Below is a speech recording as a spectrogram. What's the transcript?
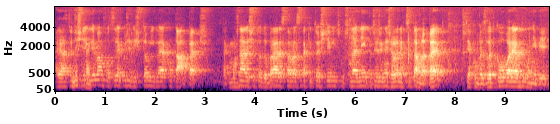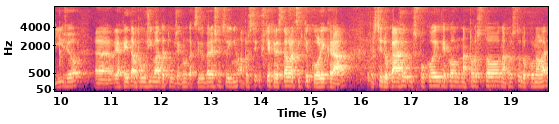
A já totiž někdy mám pocit, jako, že když v tom jídle jako tápeš, tak možná, když je to dobrá restaurace, tak ti to ještě víc usnadní, protože řekneš, hele, nechci tam lepek, chci jako bezlepkovou variantu, oni vědí, že jo, e, jaký tam používáte tu, řeknou, tak si vybereš něco jiného a prostě už v těch restauracích tě kolikrát prostě dokážou uspokojit jako naprosto, naprosto dokonale.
